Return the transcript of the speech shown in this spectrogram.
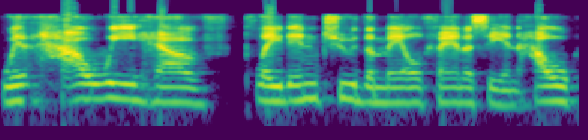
with how we have played into the male fantasy and how,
